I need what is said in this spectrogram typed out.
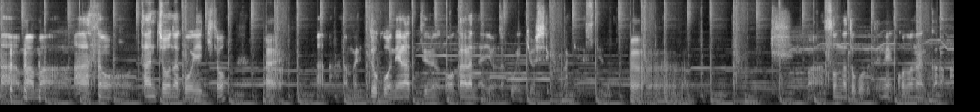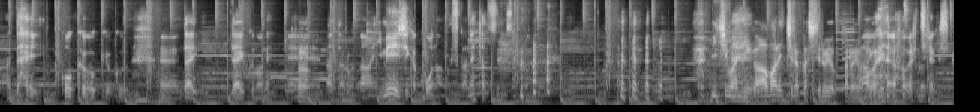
あーまあまああの単調な攻撃とんはいああんまりどこを狙ってるのかわからないような攻撃をしてくるわけですけど。うんうんうんうんまあそんなところでねこのなんか 大交響曲、えー大大工のね、えーなんだろうなイメージがこうなんですかね達先生のね1万人が暴れ散らかしてるからようなイ暴れ散らかして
